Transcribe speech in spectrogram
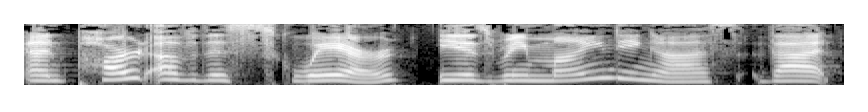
And part of this square is reminding us that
